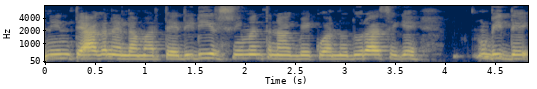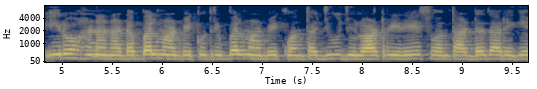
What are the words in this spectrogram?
ನಿನ್ನ ತ್ಯಾಗನೆಲ್ಲ ಮರೆತೆ. ದಿಢೀರ್ ಶ್ರೀಮಂತನಾಗಬೇಕು ಅನ್ನೋ ದುರಾಸೆಗೆ ಬಿದ್ದೆ. ಇರೋ ಹಣನ ಡಬ್ಬಲ್ ಮಾಡಬೇಕು, ತ್ರಿಬಲ್ ಮಾಡಬೇಕು ಅಂತ ಜೂಜು ಲಾಟ್ರಿ ರೇಸು ಅಂತ ಅಡ್ಡದಾರಿಗೆ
